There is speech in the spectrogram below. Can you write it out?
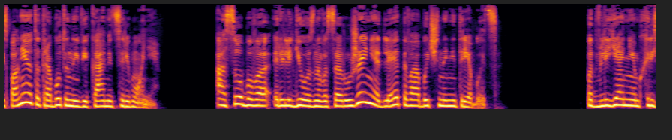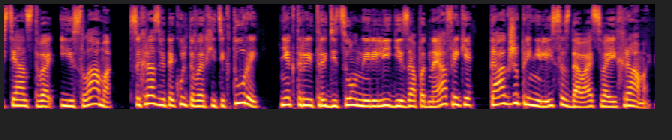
исполняют отработанные веками церемонии. Особого религиозного сооружения для этого обычно не требуется. Под влиянием христианства и ислама с их развитой культовой архитектурой некоторые традиционные религии Западной Африки также принялись создавать свои храмы.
